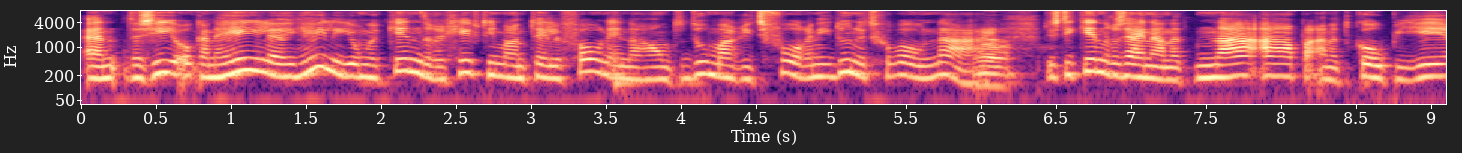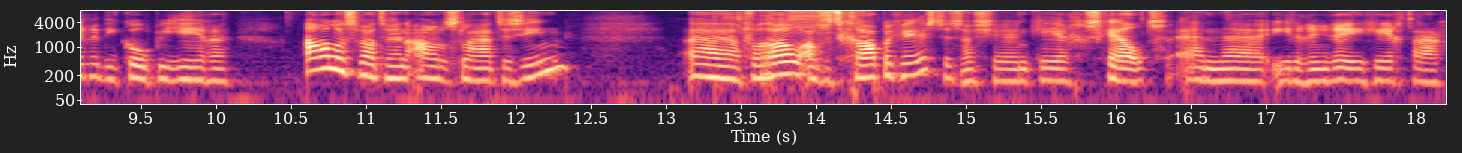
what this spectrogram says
En dan zie je ook aan hele, hele jonge kinderen, geef die maar een telefoon in de hand, doe maar iets voor en die doen het gewoon na. Dus die kinderen zijn aan het naapen, aan het kopiëren. Die kopiëren alles wat hun ouders laten zien. Uh, vooral als het grappig is. Dus als je een keer scheldt en uh, iedereen reageert daar,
